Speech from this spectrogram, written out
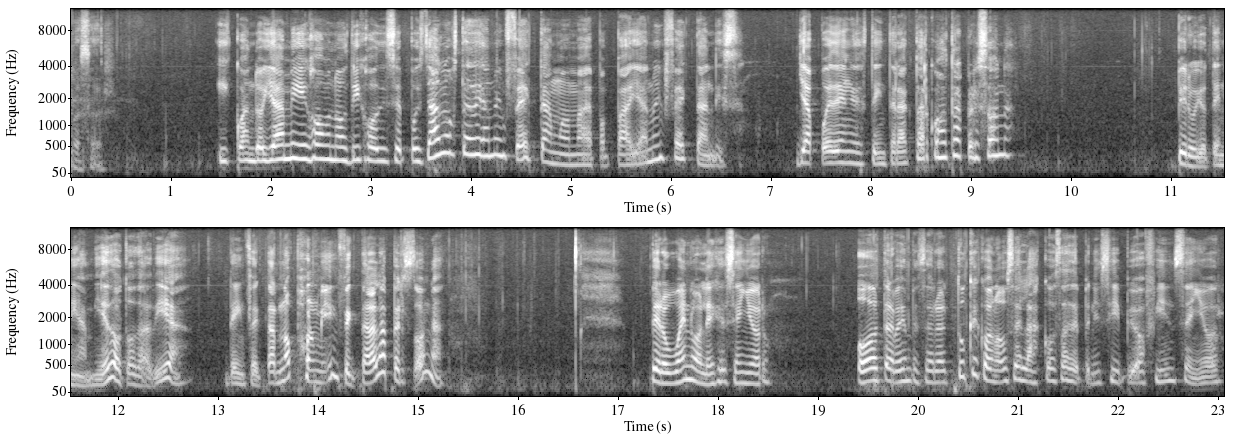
pasar. Y cuando ya mi hijo nos dijo, dice, pues ya no, ustedes ya no infectan, mamá y papá, ya no infectan, dice. Ya pueden este, interactuar con otras personas pero yo tenía miedo todavía de infectar, no por mí, infectar a la persona. Pero bueno, le dije, Señor, otra vez empecé a hablar, tú que conoces las cosas de principio a fin, Señor,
